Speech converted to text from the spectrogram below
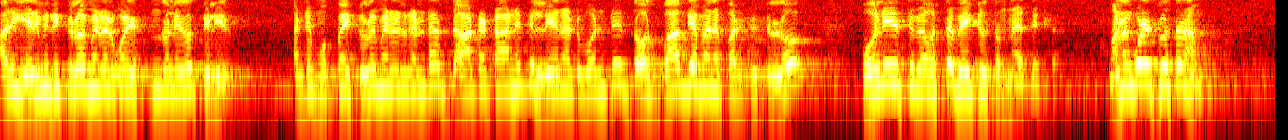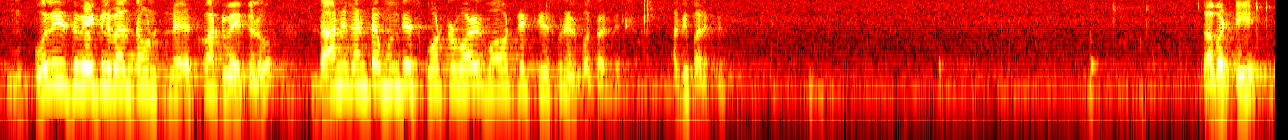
అది ఎనిమిది కిలోమీటర్లు కూడా ఇస్తుందో లేదో తెలియదు. అంటే ముప్పై కిలోమీటర్ల కంటే దాటటానికి లేనటువంటి దౌర్భాగ్యమైన పరిస్థితుల్లో పోలీసు వ్యవస్థ వెహికల్స్ ఉన్నాయి అధ్యక్ష. మనం కూడా చూస్తున్నాం. పోలీసు వెహికల్ వెళ్తూ ఉంటుంది ఎస్కాట్ వెహికల్. దానికంటే ముందే స్కూటర్ వాళ్ళు ఓవర్టేక్ చేసుకుని వెళ్ళిపోతారు అధ్యక్ష. అది పరిస్థితి. కాబట్టి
